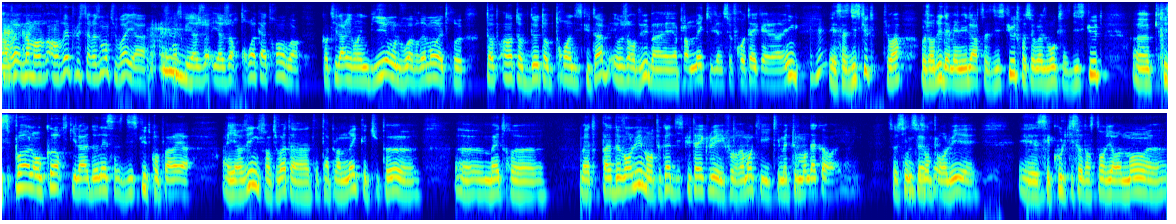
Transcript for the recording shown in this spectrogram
en vrai, non, mais en vrai, plus sérieusement, tu vois, il y a, je pense qu'il y, a genre 3-4 ans, voire quand il arrive en NBA, on le voit vraiment être top 1, top 2, top 3 indiscutable. Et aujourd'hui, bah, il y a plein de mecs qui viennent se frotter avec Irving mhm. et ça se discute, tu vois. Aujourd'hui, Damien Lillard, ça se discute, Russell Westbrook, ça se discute. Euh, Chris Paul, encore, ce qu'il a donné, ça se discute comparé à, Irving. Enfin, tu vois, tu as, plein de mecs que tu peux euh, mettre, mettre, pas devant lui, mais en tout cas discuter avec lui. Il faut vraiment qu'il mette tout le monde d'accord. C'est aussi une saison pour lui et, c'est cool qu'il soit dans cet environnement euh,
